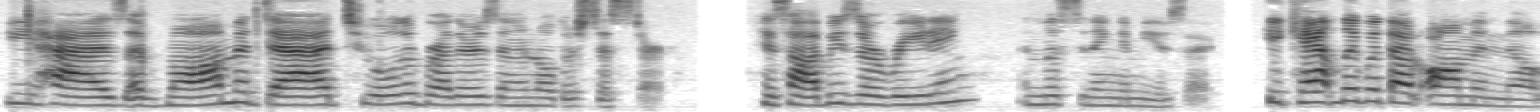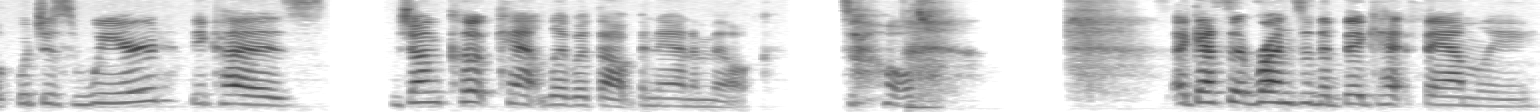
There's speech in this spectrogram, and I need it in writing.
He has a mom, a dad, two older brothers, and an older sister. His hobbies are reading and listening to music. He can't live without almond milk, which is weird because Jungkook can't live without banana milk. So I guess it runs in the Big Hit family.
